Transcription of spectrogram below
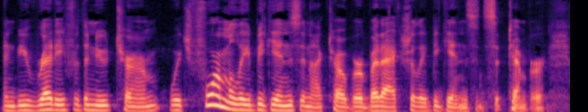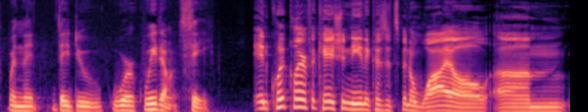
and be ready for the new term, which formally begins in October, but actually begins in September when they, they do work we don't see. In quick clarification, Nina, because it's been a while, um,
